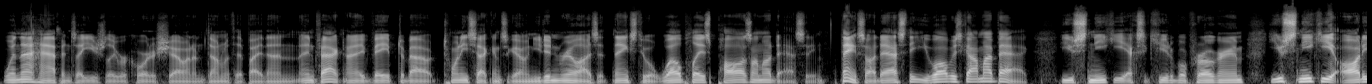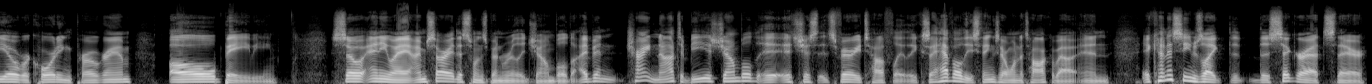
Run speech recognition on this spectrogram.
when that happens, I usually record a show and I'm done with it by then. In fact, I vaped about 20 seconds ago and you didn't realize it thanks to a well placed pause on Audacity. Thanks, Audacity. You always got my back. You sneaky executable program. You sneaky audio recording program. Oh, baby. So anyway, I'm sorry this one's been really jumbled. I've been trying not to be as jumbled. it's just it's very tough lately because I have all these things I want to talk about, and it kind of seems like the the cigarettes there,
